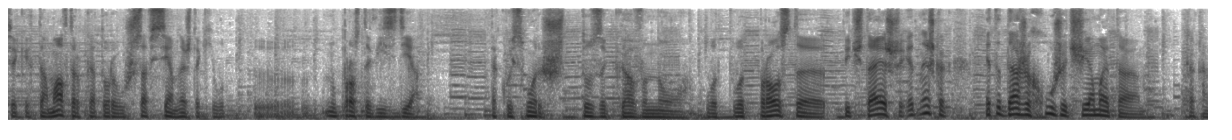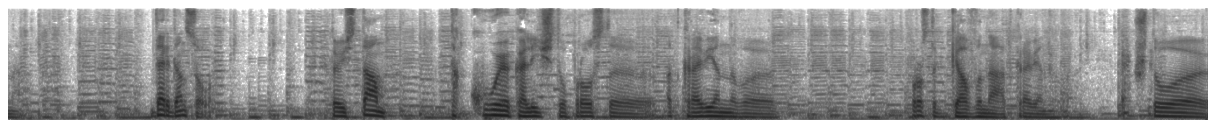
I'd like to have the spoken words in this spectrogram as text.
всяких там авторов, которые уж совсем, знаешь, такие вот, э, ну, просто везде. Такой смотришь, что за говно. Вот, вот просто ты читаешь, и это, знаешь, как, это даже хуже, чем это, как она, Дарья Донцова. То есть там такое количество просто откровенного, просто говна откровенного, что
